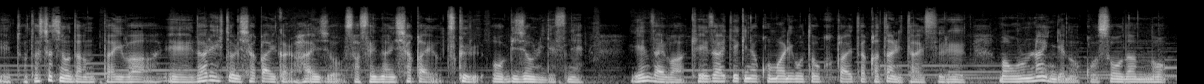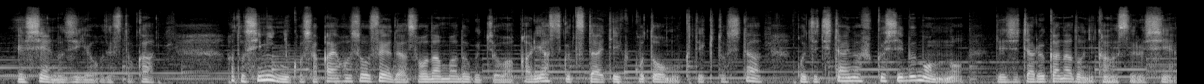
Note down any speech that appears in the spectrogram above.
えー、と私たちの団体は、えー誰一人社会から排除させない社会を作るをビジョンにですね現在は経済的な困りごとを抱えた方に対する、まあ、オンラインでのこう相談の支援の事業ですとかあと市民にこう社会保障制度や相談窓口を分かりやすく伝えていくことを目的としたこう自治体の福祉部門のデジタル化などに関する支援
